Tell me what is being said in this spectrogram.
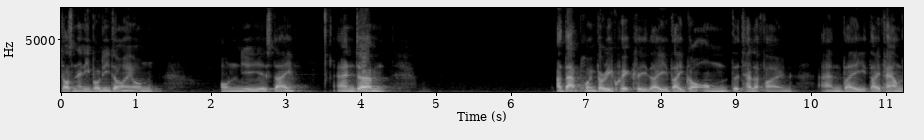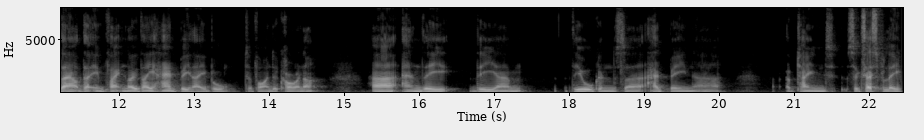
doesn't anybody die on on New Year's Day? And um, at that point, very quickly, they they got on the telephone and they they found out that in fact, no, they had been able to find a coroner, uh, and the the um, the organs uh, had been uh, obtained successfully.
